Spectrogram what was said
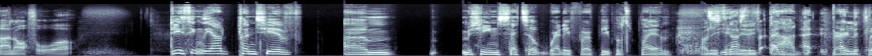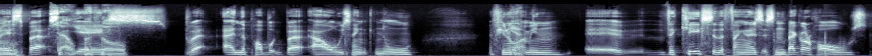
an awful lot. Do you think they had plenty of um, machines set up ready for people to play them, or do you See, think they the, had in, very in the press bit, set up yes, But in the public bit, I always think no. If you know yeah. what I mean, uh, the case of the thing is, it's in bigger halls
